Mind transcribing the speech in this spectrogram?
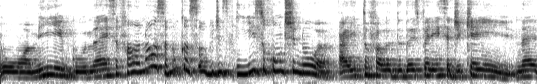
ou um amigo, né? E você fala, nossa, nunca soube disso. E isso continua. Aí tô falando da experiência de quem, né,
